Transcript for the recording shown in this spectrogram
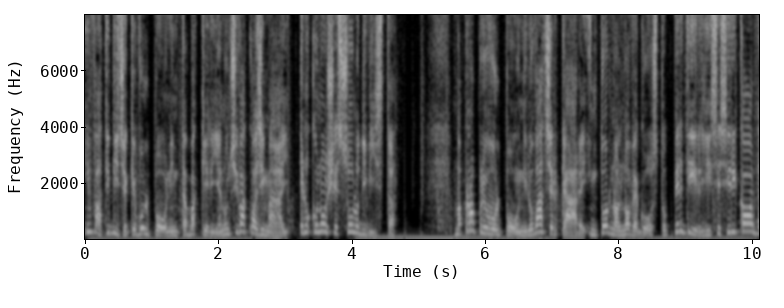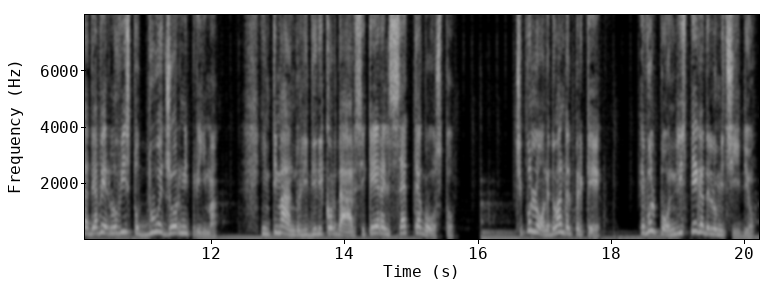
Infatti dice che Volponi in tabaccheria non ci va quasi mai e lo conosce solo di vista. Ma proprio Volponi lo va a cercare intorno al 9 agosto per dirgli se si ricorda di averlo visto due giorni prima intimandogli di ricordarsi che era il 7 agosto. Cipollone domanda il perché e Volponi gli spiega dell'omicidio.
